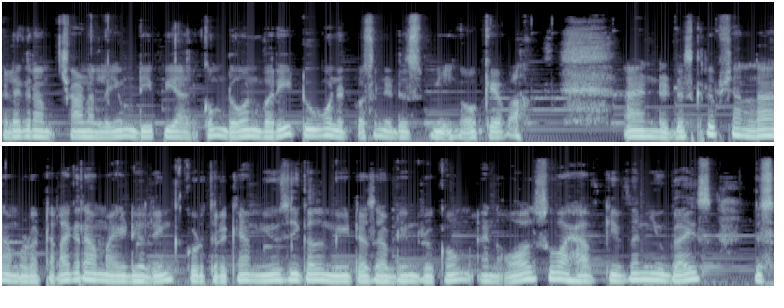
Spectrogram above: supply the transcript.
டெலிகிராம் சேனல்லையும் டிபியாக இருக்கும். Don't worry two hundred percent it is me ஓகேவா அண்ட் டிஸ்கிரிப்ஷனில் நம்மளோட டெலகிராம் ஐடியா லிங்க் கொடுத்துருக்கேன். மியூசிக்கல் மீட்டர்ஸ் அப்படின்னு இருக்கும். And also I have given you guys this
